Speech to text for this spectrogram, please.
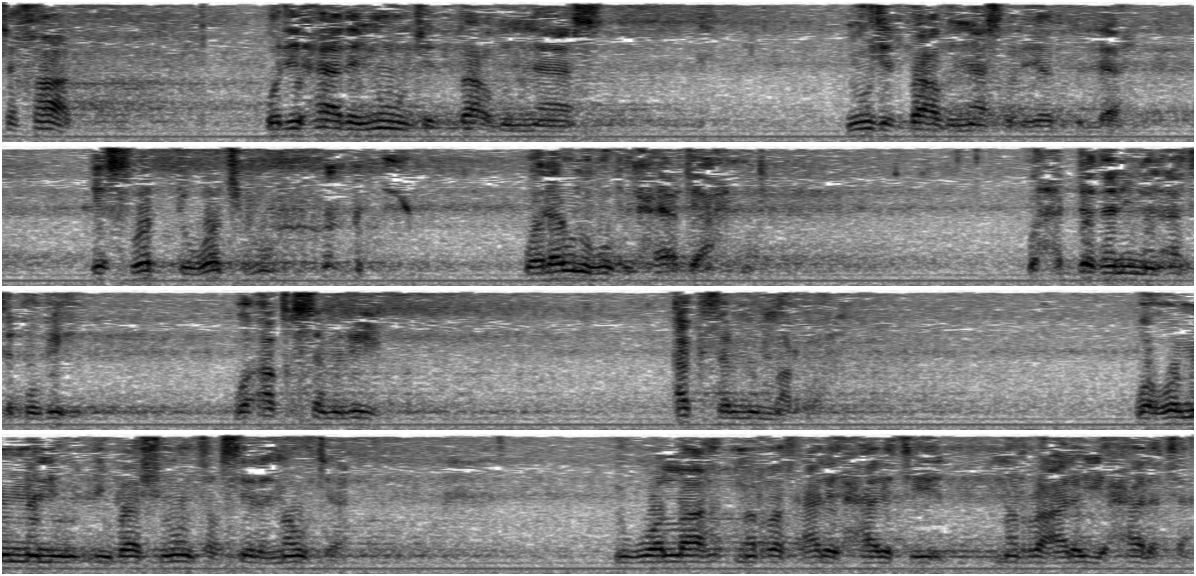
تخاف. ولهذا يوجد بعض الناس يوجد بعض الناس والعياذ بالله يسود وجهه ولونه في الحياة أحمر وحدثني من أثق به وأقسم لي أكثر من مرة. وهو ممن يباشرون تغسيل الموتى يقول والله مرت علي حالتين مر علي حالتان.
